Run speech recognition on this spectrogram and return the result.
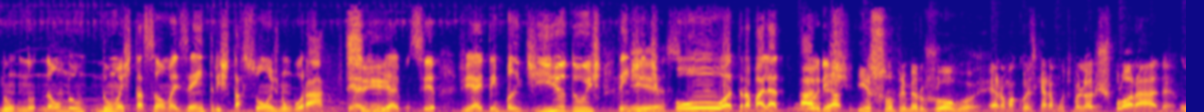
num- num- não num- numa estação, mas entre estações, num buraco que tem Sim. ali. Aí você vê, aí tem bandidos, tem gente Isso. boa, Ah, trabalhadores. Beto, isso no primeiro jogo era uma coisa que era muito melhor explorada. Um,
